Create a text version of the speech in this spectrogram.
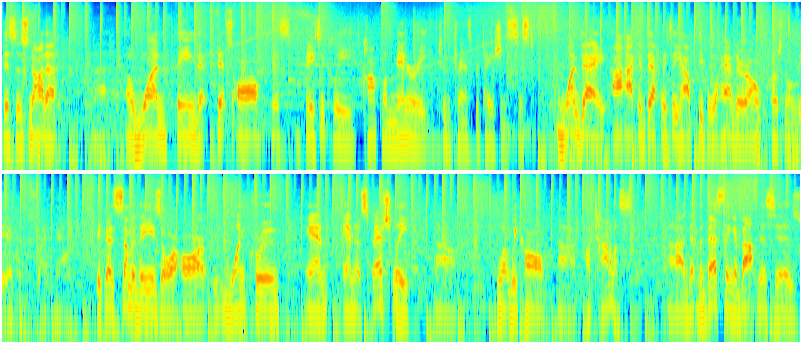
This is not a, uh, a one thing that fits all. It's basically complementary to the transportation system. One day, I, I can definitely see how people will have their own personal now because some of these are, are one crew and, and especially uh, what we call uh, autonomous. Uh, the, the best thing about this is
